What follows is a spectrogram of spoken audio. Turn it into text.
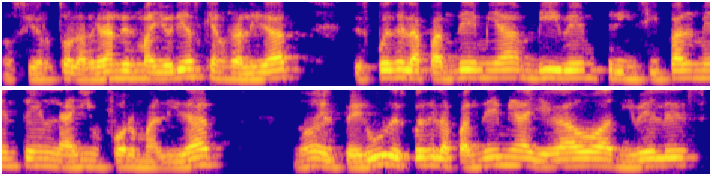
¿no es cierto? Las grandes mayorías que en realidad después de la pandemia viven principalmente en la informalidad, ¿no? El Perú después de la pandemia ha llegado a niveles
